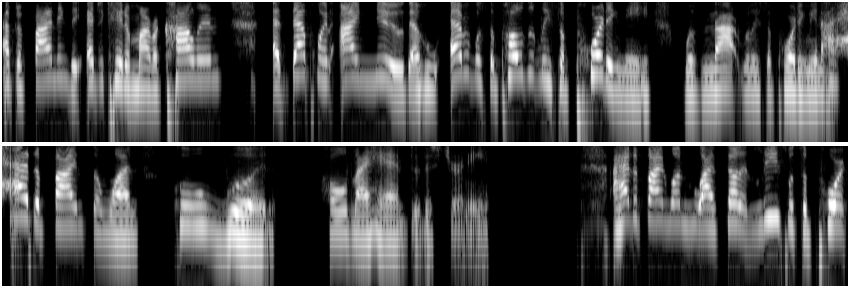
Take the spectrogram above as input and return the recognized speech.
after finding the educator Marva Collins, at that point, I knew that whoever was supposedly supporting me was not really supporting me. And I had to find someone who would hold my hand through this journey. I had to find one who I felt at least would support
